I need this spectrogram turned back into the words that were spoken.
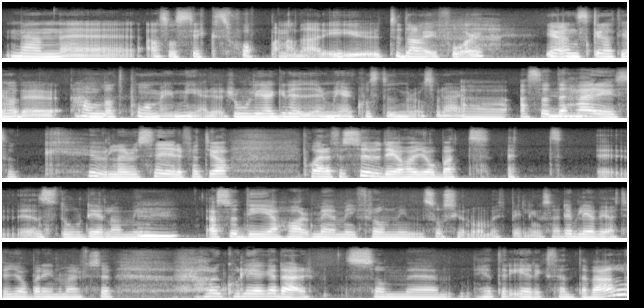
Men eh, alltså sexshopparna där är ju to die for. Jag önskar att jag hade handlat på mig mer roliga grejer, mer kostymer och sådär. Ja, alltså det här är så kul när du säger det. För att jag på RFSU där jag har jobbat ett, eh, en stor del av min, alltså det jag har med mig från min socionomutbildning. Så det blev ju att jag jobbar inom RFSU. Jag har en kollega där som eh, heter Erik Centervall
